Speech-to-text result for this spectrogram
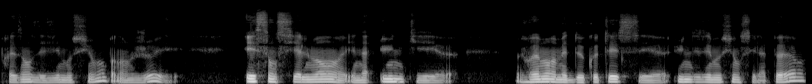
présence des émotions pendant le jeu. Et essentiellement, il y en a une qui est euh, vraiment à mettre de côté, c'est euh, une des émotions, c'est la peur.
